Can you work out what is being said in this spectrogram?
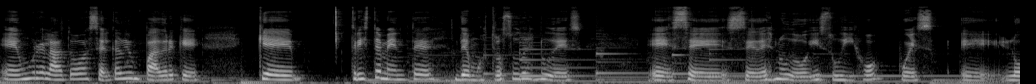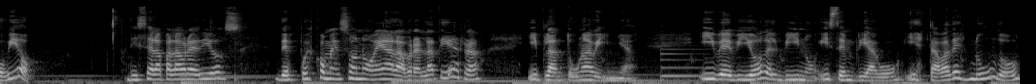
eh, un relato acerca de un padre que, que tristemente demostró su desnudez, eh, se, desnudó y su hijo pues lo vio. Dice la palabra de Dios Después comenzó Noé a labrar la tierra y plantó una viña, y bebió del vino y se embriagó, y estaba desnudo,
